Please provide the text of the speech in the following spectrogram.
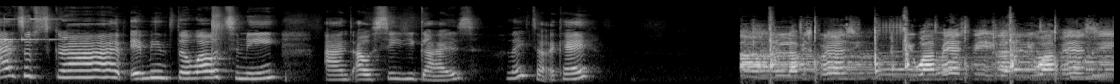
and subscribe. It means the world to me. And I'll see you guys later, okay? Love is crazy. You are miss me, girl. You are missing.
